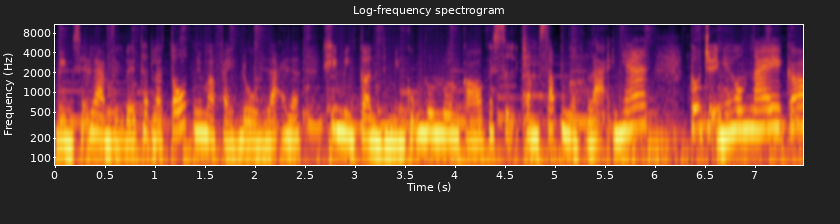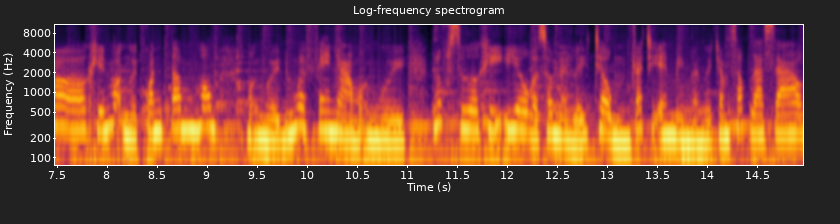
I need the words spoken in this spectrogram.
mình sẽ làm việc đấy thật là tốt. Nhưng mà phải đổi lại là khi mình cần thì mình cũng luôn luôn có cái sự chăm sóc ngược lại nhá. Câu chuyện ngày hôm nay có khiến mọi người quan tâm không? Mọi người đứng về phe nào? Mọi người lúc xưa khi yêu và sau này lấy chồng các chị em mình là người chăm sóc ra sao?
